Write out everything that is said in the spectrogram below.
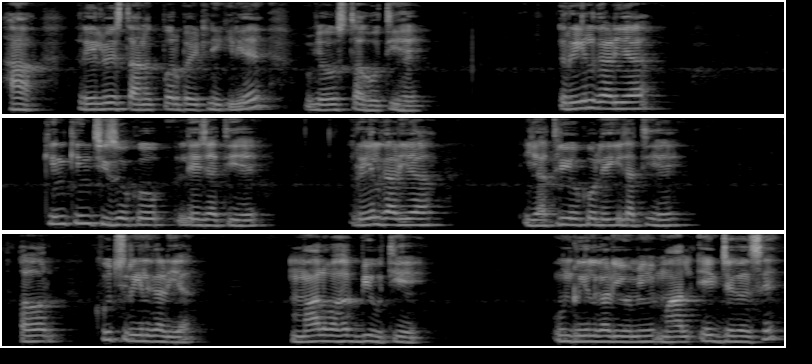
हाँ रेलवे स्थानक पर बैठने के लिए व्यवस्था होती है। रेलगाड़ियाँ किन किन चीज़ों को ले जाती है? रेलगाड़ियाँ यात्रियों को ले जाती है और कुछ रेलगाड़ियाँ मालवाहक भी होती है। उन रेलगाड़ियों में माल एक जगह से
